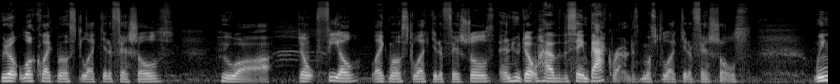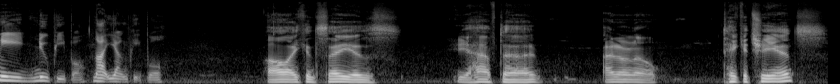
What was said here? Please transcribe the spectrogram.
who don't look like most elected officials, who uh, don't feel like most elected officials, and who don't have the same background as most elected officials. We need new people, not young people. All I can say is you have to, I don't know, take a chance,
